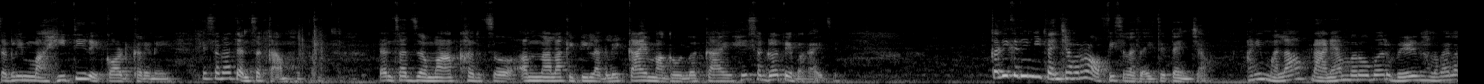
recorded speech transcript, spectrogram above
सगळी माहिती रेकॉर्ड करणे हे सगळं त्यांचं काम होतं. त्यांचा जमा खर्च अन्नाला किती लागले काय मागवलं काय हे सगळं ते बघायचे. कधी कधी मी त्यांच्याबरोबर ऑफिसला जायचे त्यांच्या. आणि मला प्राण्यांबरोबर वेळ घालवायला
